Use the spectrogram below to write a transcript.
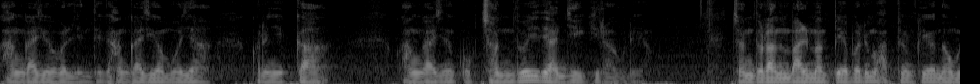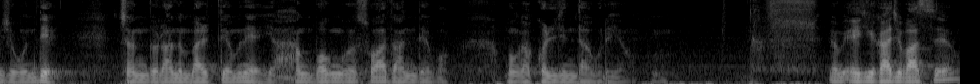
한 가지가 걸린데 그 한 가지가 뭐냐? 그러니까 한 가지는 꼭 전도에 대한 얘기라고 그래요. 전도라는 말만 빼버리면 화평교회가 너무 좋은데 전도라는 말 때문에 양 먹은 거 소화도 안 되고 뭔가 걸린다고 그래요. 음. 애기 가져봤어요?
